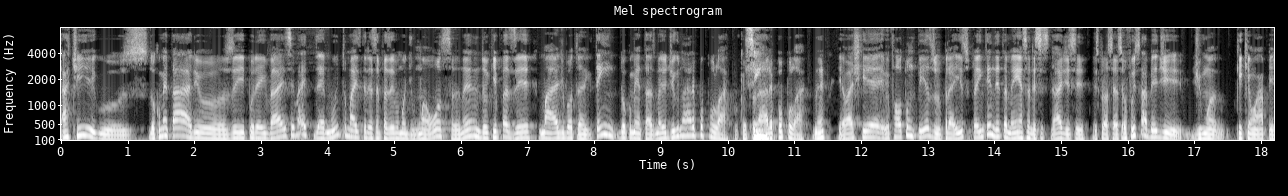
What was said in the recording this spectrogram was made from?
artigos, documentários e por aí vai, você vai, é muito mais interessante fazer uma de uma onça, né, do que fazer uma área de botânica. Tem documentários, mas eu digo na área popular, porque eu Sim. na área popular, né? Eu acho que é, falta um peso pra isso, pra entender também essa necessidade, esse, esse processo. Eu fui saber de, de uma, o que, que é um app,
